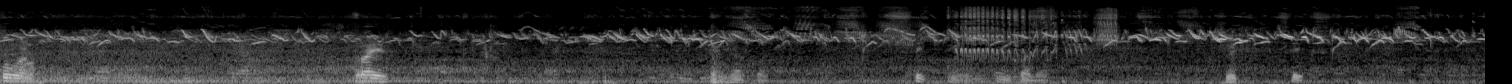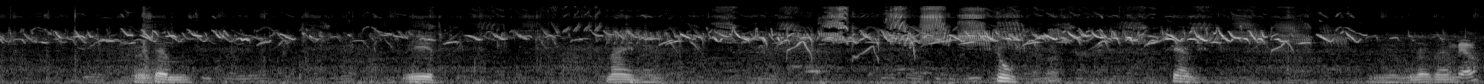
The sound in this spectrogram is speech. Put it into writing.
Four. Five. Six. Seven. Eight. Nine. Two. Ten. Eleven.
